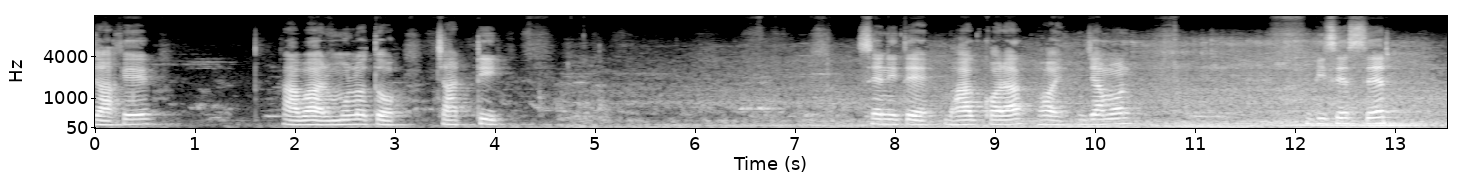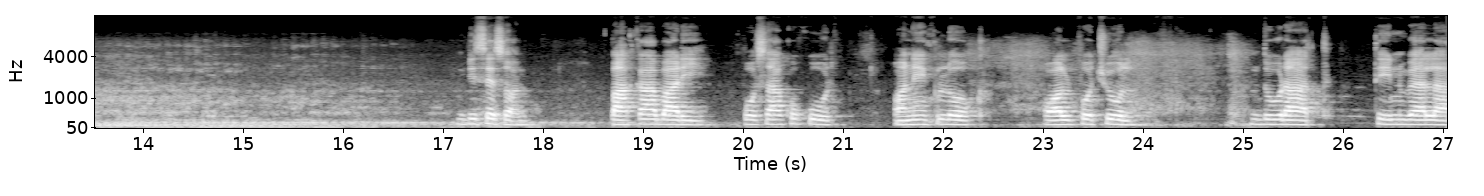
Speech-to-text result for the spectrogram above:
যাকে আবার মূলত চারটি শ্রেণীতে ভাগ করা হয়। যেমন, বিশেষের বিশেষণ, পাকা বাড়ি, পোষা কুকুর, অনেক লোক, অল্প চুল, দুরাত তিন বেলা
